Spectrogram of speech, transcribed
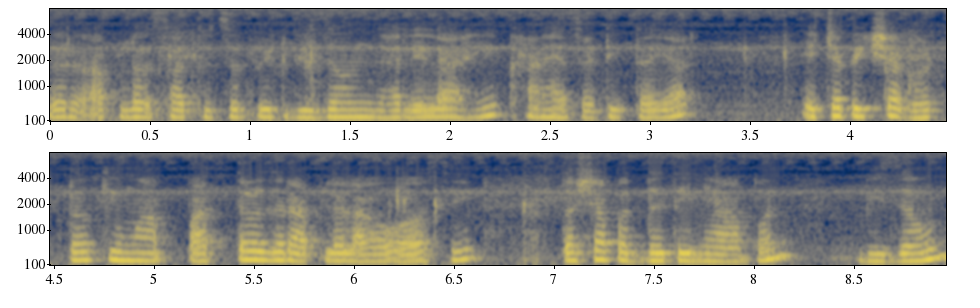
तर आपलं सातूचं पीठ भिजवून झालेलं आहे खाण्यासाठी तयार. याच्यापेक्षा घट्ट किंवा पातळ जर आपल्याला हवं असेल तशा पद्धतीने आपण भिजवून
